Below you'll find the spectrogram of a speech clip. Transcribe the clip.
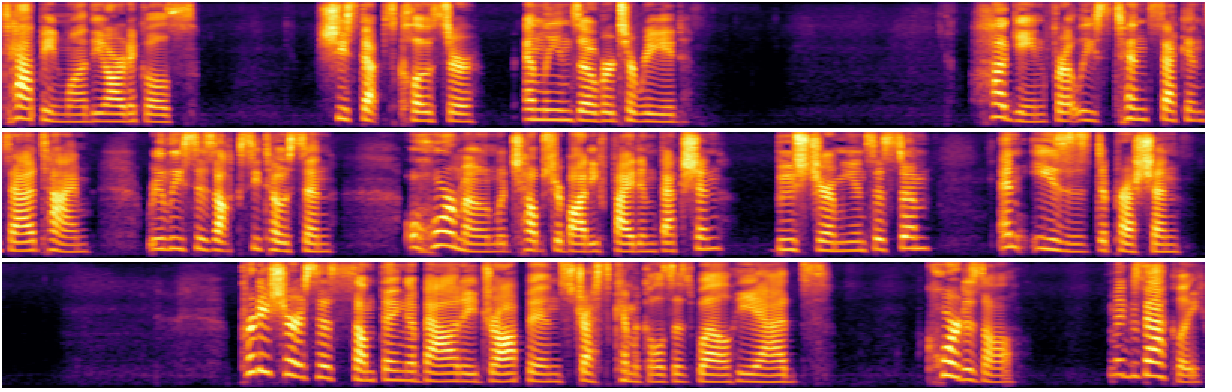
tapping one of the articles. She steps closer and leans over to read. Hugging for at least 10 seconds at a time releases oxytocin, a hormone which helps your body fight infection, boost your immune system, and eases depression. Pretty sure it says something about a drop in stress chemicals as well, he adds. Cortisol. Exactly.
